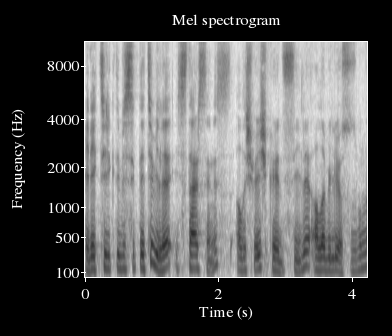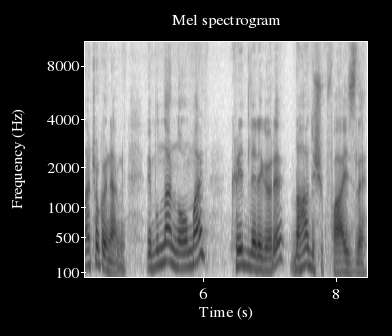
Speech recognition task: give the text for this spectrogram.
elektrikli bisikleti bile isterseniz alışveriş kredisiyle alabiliyorsunuz. Bunlar çok önemli. Ve bunlar normal kredilere göre daha düşük faizle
